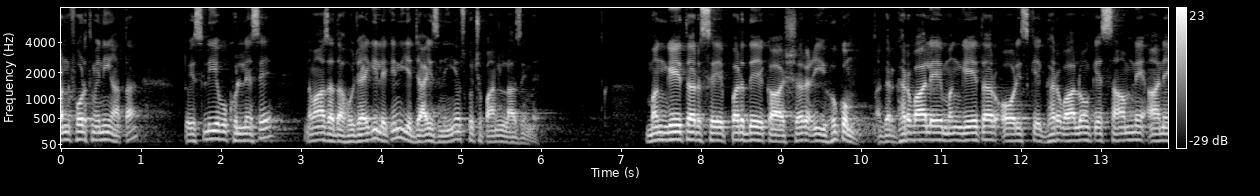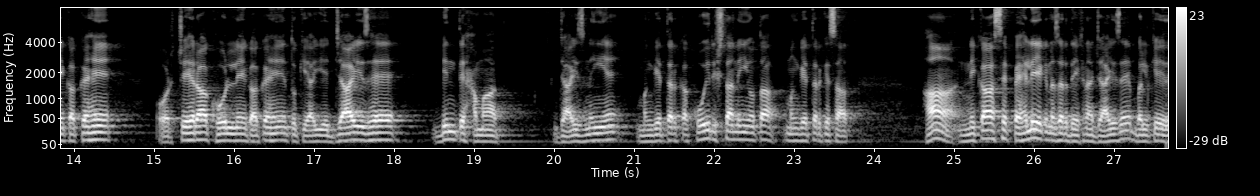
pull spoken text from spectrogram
ون فورتھ میں نہیں آتا تو اس لیے وہ کھلنے سے نماز ادا ہو جائے گی لیکن یہ جائز نہیں ہے اس کو چھپانا لازم ہے منگیتر سے پردے کا شرعی حکم اگر گھر والے منگیتر اور اس کے گھر والوں کے سامنے آنے کا کہیں اور چہرہ کھولنے کا کہیں تو کیا یہ جائز ہے بنت حماد جائز نہیں ہے منگیتر کا کوئی رشتہ نہیں ہوتا منگیتر کے ساتھ ہاں نکاح سے پہلے ایک نظر دیکھنا جائز ہے بلکہ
